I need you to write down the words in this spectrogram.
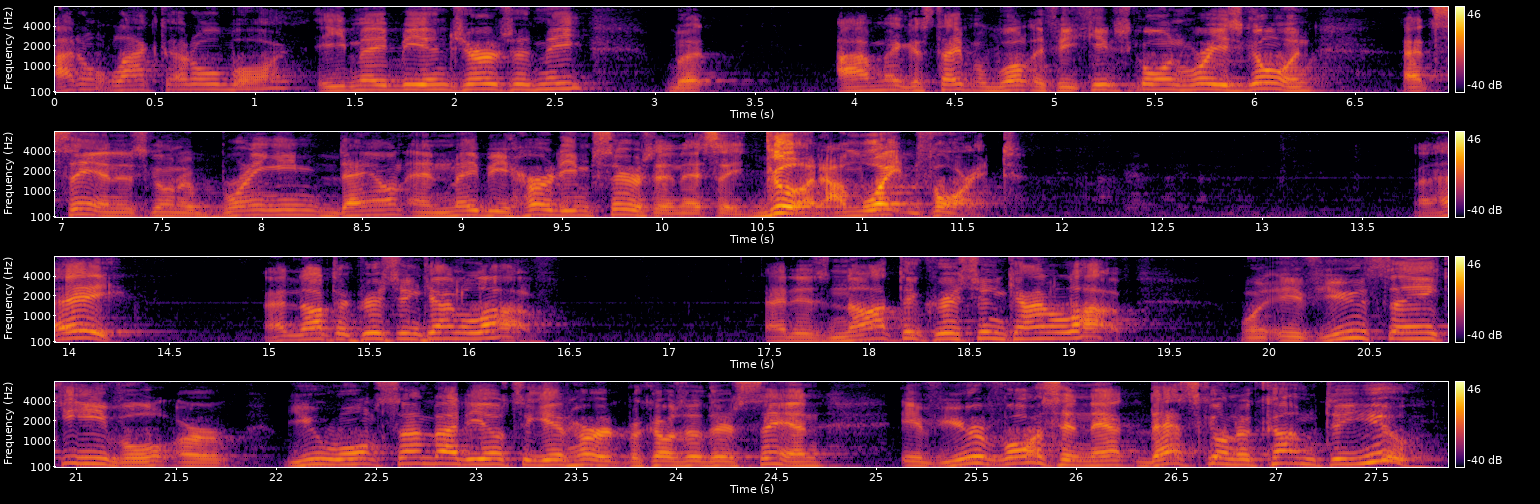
I don't like that old boy. He may be in church with me, but I make a statement, well, if he keeps going where he's going, that sin is going to bring him down and maybe hurt him seriously. And they say, Good, I'm waiting for it. Now, hey, that's not the Christian kind of love. That is not the Christian kind of love. Well, if you think evil or you want somebody else to get hurt because of their sin, if you're voicing that, that's going to come to you.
